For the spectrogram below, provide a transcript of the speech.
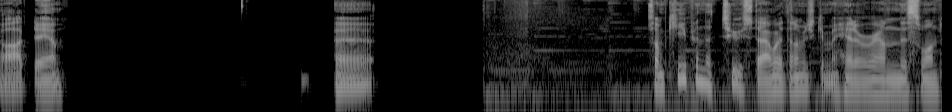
God damn. Uh, so I'm keeping the two star. Then let me just get my head around this one.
